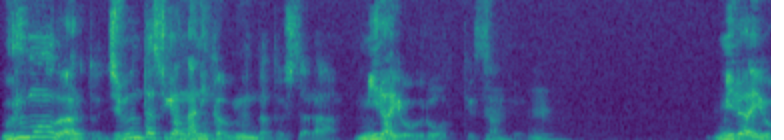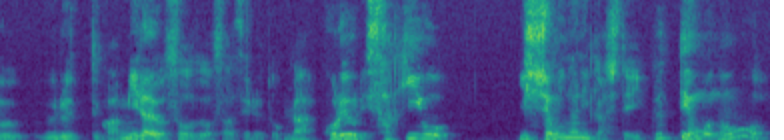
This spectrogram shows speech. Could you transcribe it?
売るものがあると、自分たちが何か売るんだとしたら、未来を売ろうって言ってたんですよ。うん。未来を売るっていうか、未来を想像させるとか、うん。これより先を一緒に何かしていくっていうものを、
